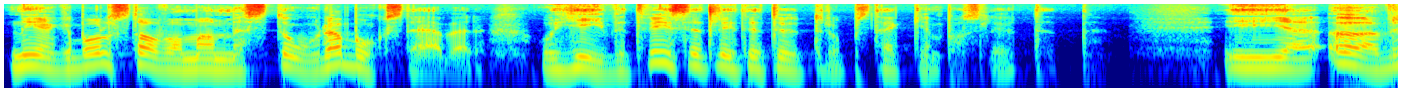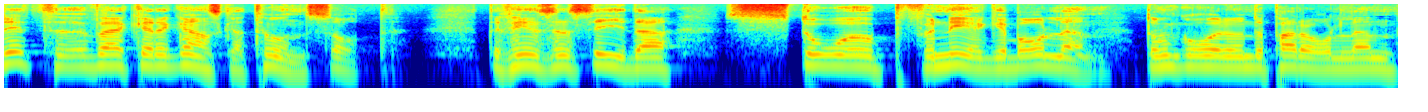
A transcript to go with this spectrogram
Negerboll stavar man med stora bokstäver och givetvis ett litet utropstecken på slutet. I övrigt verkar det ganska tunnsått. Det finns en sida Stå upp för negerbollen. De går under parollen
